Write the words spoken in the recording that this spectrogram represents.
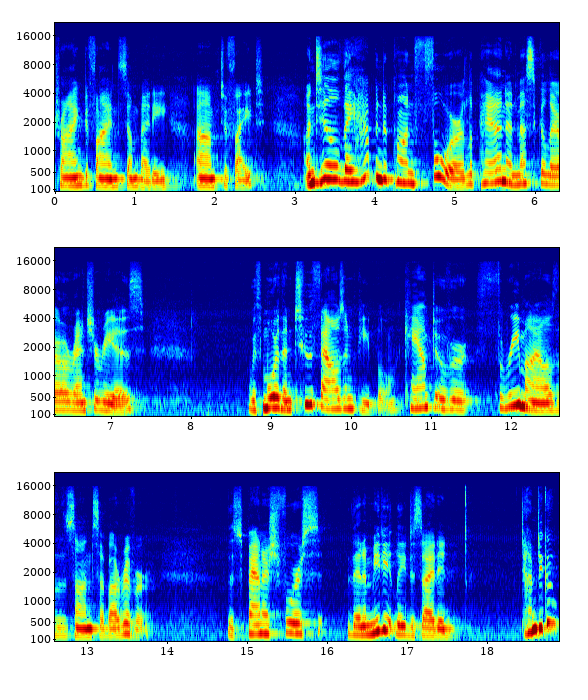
trying to find somebody um, to fight until they happened upon four Lipan and Mescalero rancherias with more than 2,000 people camped over three miles of the San Saba River. The Spanish force then immediately decided, time to go.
